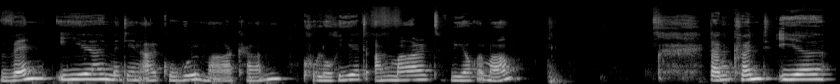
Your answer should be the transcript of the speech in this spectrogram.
Wenn ihr mit den Alkoholmarkern koloriert, anmalt, wie auch immer, dann könnt ihr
